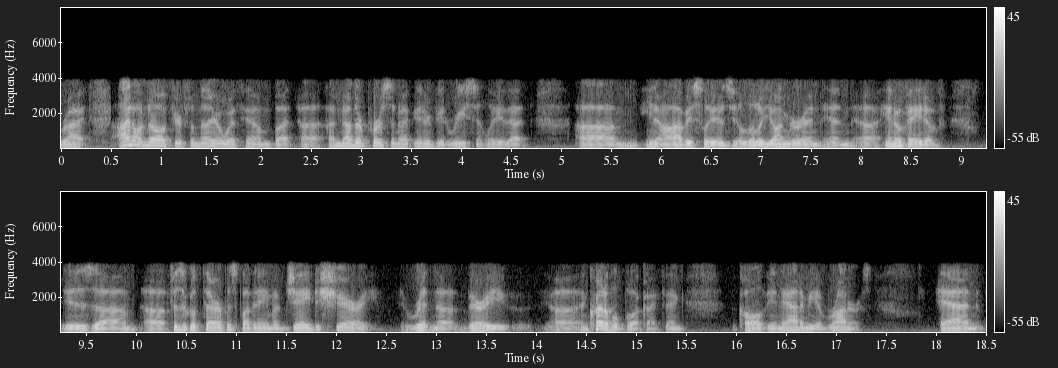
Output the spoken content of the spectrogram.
Right. I don't know if you're familiar with him, but uh, another person I've interviewed recently that, um, you know, obviously is a little younger and, and uh, innovative is um, a physical therapist by the name of Jay Dicharry written a very uh, incredible book, I think, called The Anatomy of Runners. And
